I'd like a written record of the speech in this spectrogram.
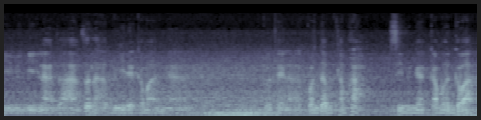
thì mình nghĩ là giá rất là hợp lý để các bạn có thể là quan tâm tham khảo. Xin cảm ơn các bạn.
